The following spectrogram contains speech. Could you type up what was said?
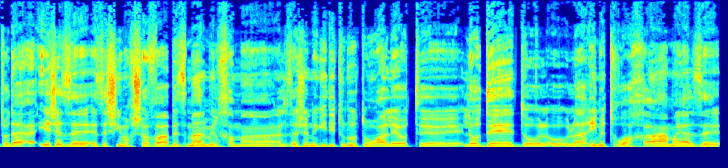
אתה יודע, יש איזה, איזושהי מחשבה בזמן מלחמה על זה שנגיד עיתונות אמורה להיות, אה, לעודד או, או להרים את רוח העם, היה על זה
